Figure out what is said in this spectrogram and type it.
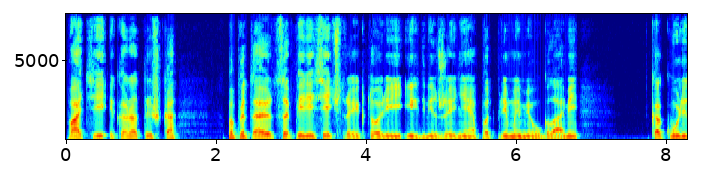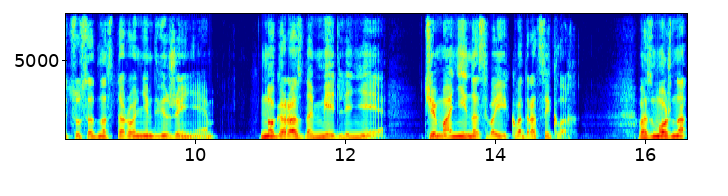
Пати и Коротышка попытаются пересечь траектории их движения под прямыми углами, как улицу с односторонним движением, но гораздо медленнее, чем они на своих квадроциклах. Возможно,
